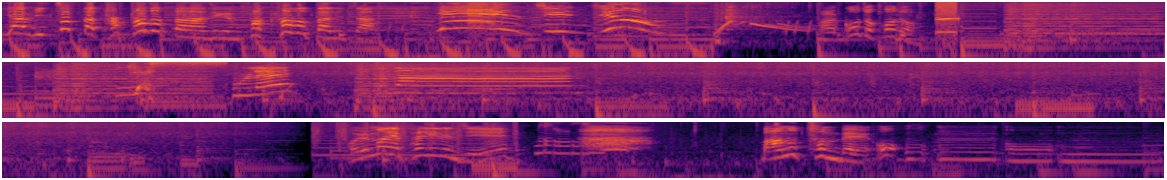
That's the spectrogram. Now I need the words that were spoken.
야 미쳤다. 다 터졌다 나 지금. 박 터졌다 진짜. 예! 진주! 아 꺼져 꺼져 yes! 볼래? 짜잔! 얼마에 팔리는지 15,000벨 어? 우, 음, 어, 음.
